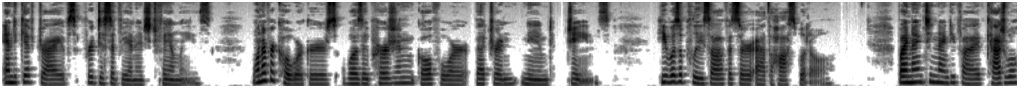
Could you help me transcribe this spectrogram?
and gift drives for disadvantaged families. One of her coworkers was a Persian Gulf War veteran named James. He was a police officer at the hospital. By 1995, casual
